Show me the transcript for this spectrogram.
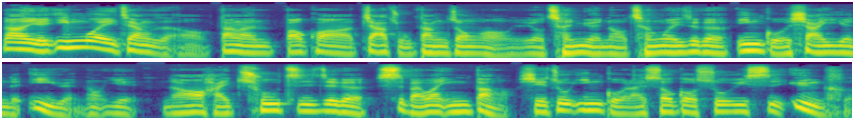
那也因为这样子哦，当然包括家族当中哦有成员哦成为这个英国下议院的议员哦也。然后还出资这个四百万英镑哦，协助英国来收购苏伊士运河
